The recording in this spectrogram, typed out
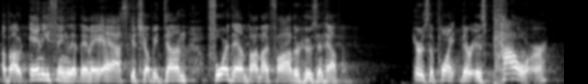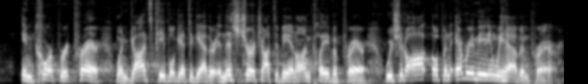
about anything that they may ask, it shall be done for them by my Father who's in heaven. Here's the point there is power in corporate prayer when God's people get together. And this church ought to be an enclave of prayer. We should all open every meeting we have in prayer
